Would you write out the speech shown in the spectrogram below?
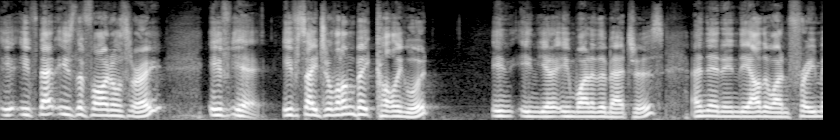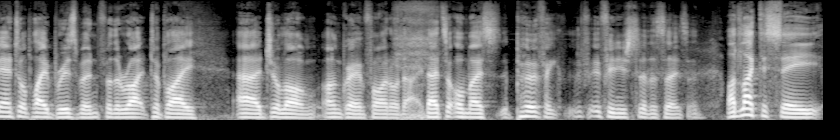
if that is the final three. If yeah, if say Geelong beat Collingwood in in you know, in one of the matches, and then in the other one Fremantle play Brisbane for the right to play. Uh, Geelong on grand final day. That's almost perfect finish to the season. I'd like to see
